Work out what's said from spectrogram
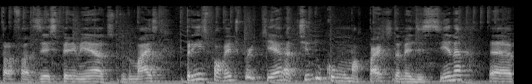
para fazer experimentos e tudo mais, principalmente porque era tido como uma parte da medicina. É,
